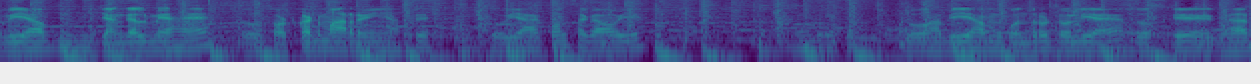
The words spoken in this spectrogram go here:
अभी हम जंगल में हैं तो शॉर्टकट मार रहे हैं यहाँ से। तो यहाँ कौन सा गाँव ये? तो अभी हम गोंदरो टोली आए हैं दोस्त के घर।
